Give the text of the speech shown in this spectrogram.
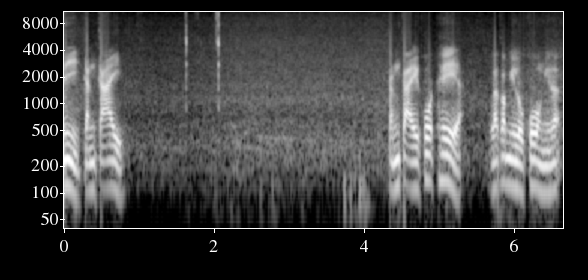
นี่กันไกกันไกโคตรเท่อะแล้วก็มีโลโก้อย่างนี้แล้ว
